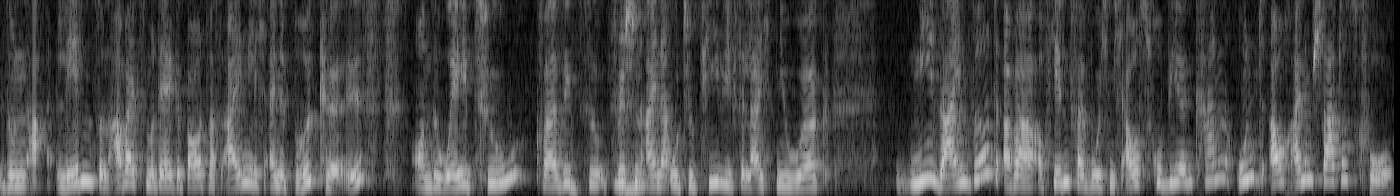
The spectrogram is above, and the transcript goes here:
so ein Lebens- und Arbeitsmodell gebaut, was eigentlich eine Brücke ist, on the way to, quasi zu, zwischen mhm. einer Utopie wie vielleicht New Work nie sein wird, aber auf jeden Fall, wo ich mich ausprobieren kann und auch einem Status quo,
